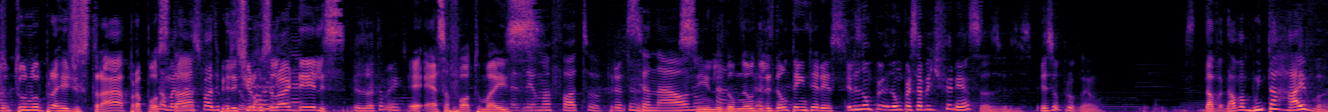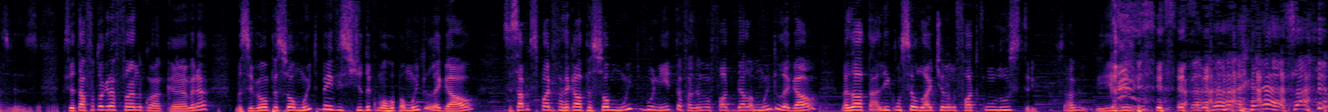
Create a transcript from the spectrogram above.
tu- Tudo pra registrar, pra postar, eles fazem com eles tiram o celular. deles. Exatamente. É, essa foto mais. Fazer uma foto profissional Sim, eles não, não, não- eles não têm interesse. Eles não, não percebem a diferença, às vezes. Esse é o problema. Dava, dava muita raiva, às vezes. Você tá fotografando com a câmera, você vê uma pessoa muito bem vestida, com uma roupa muito legal. Você sabe que você pode fazer aquela pessoa muito bonita, fazer uma foto dela muito legal, mas ela tá ali com o celular tirando foto com lustre, sabe? E, é, sabe?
